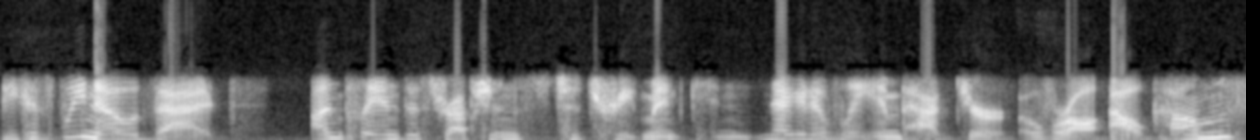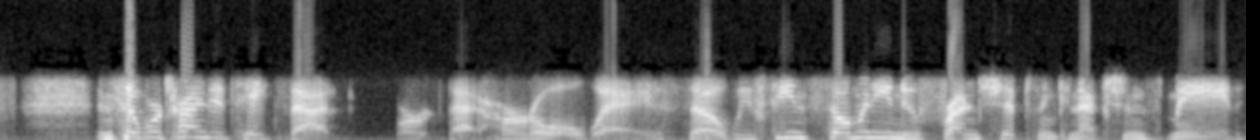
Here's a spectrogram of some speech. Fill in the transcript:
because we know that unplanned disruptions to treatment can negatively impact your overall outcomes. And so we're trying to take that that hurdle away. So we've seen so many new friendships and connections made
